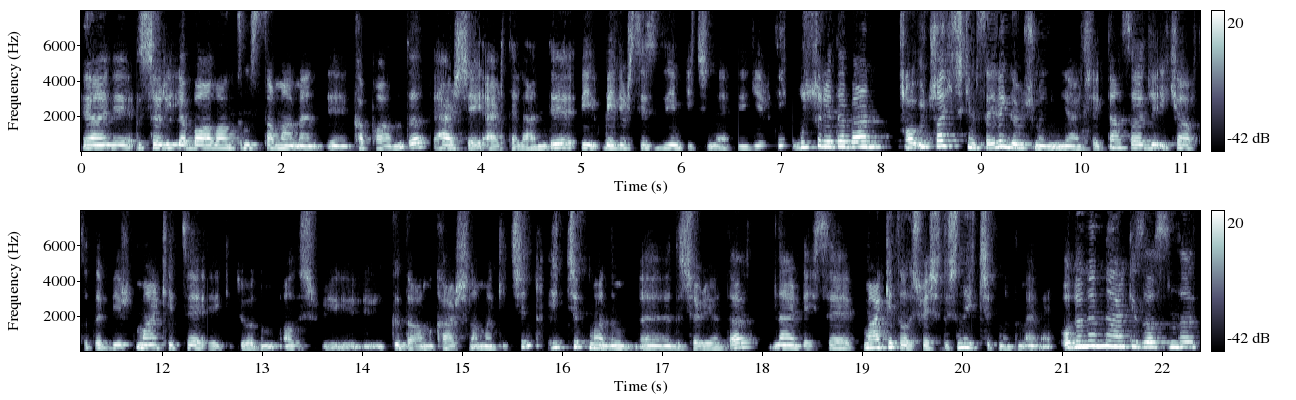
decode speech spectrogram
Yani dışarıyla bağlantımız tamamen e, kapandı. Her şey ertelendi. Bir belirsizliğin içine girdik. Bu sürede ben o üç ay hiç kimseyle görüşmedim gerçekten. Sadece iki haftada bir markete e, gidiyordum alış e, gıdamı karşılamak için. Hiç çıkmadım e, dışarıya da. Neredeyse market alışverişi dışında hiç çıkmadım evet. O dönemde herkes aslında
